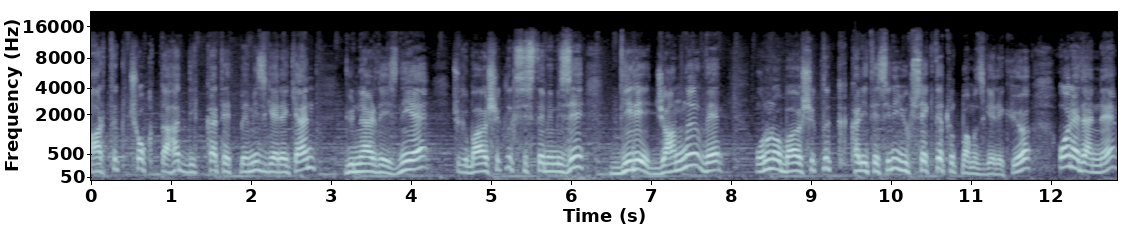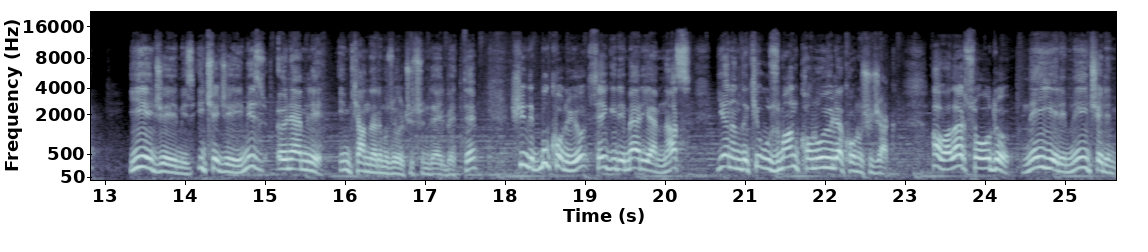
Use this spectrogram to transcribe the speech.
artık çok daha dikkat etmemiz gereken günlerdeyiz. Niye? Çünkü bağışıklık sistemimizi diri, canlı ve onun o bağışıklık kalitesini yüksekte tutmamız gerekiyor. O nedenle yiyeceğimiz, içeceğimiz önemli imkanlarımız ölçüsünde elbette. Şimdi bu konuyu sevgili Meryem Naz yanındaki uzman konuğuyla konuşacak. Havalar soğudu. Ne yiyelim, ne içelim?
